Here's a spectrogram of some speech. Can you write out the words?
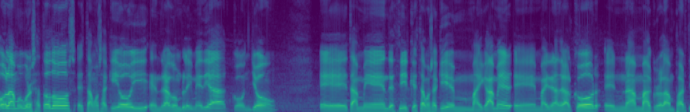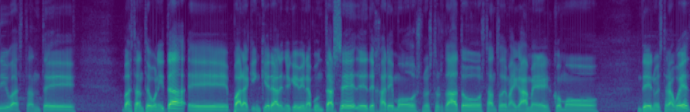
Hola, muy buenos a todos. Estamos aquí hoy en Dragon Blade Media con John. Eh, también decir que estamos aquí en MyGamer, en Marina del Alcor, en una macro LAN party bastante, bastante bonita. Eh, para quien quiera el año que viene apuntarse, eh, dejaremos nuestros datos tanto de MyGamer como de nuestra web.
